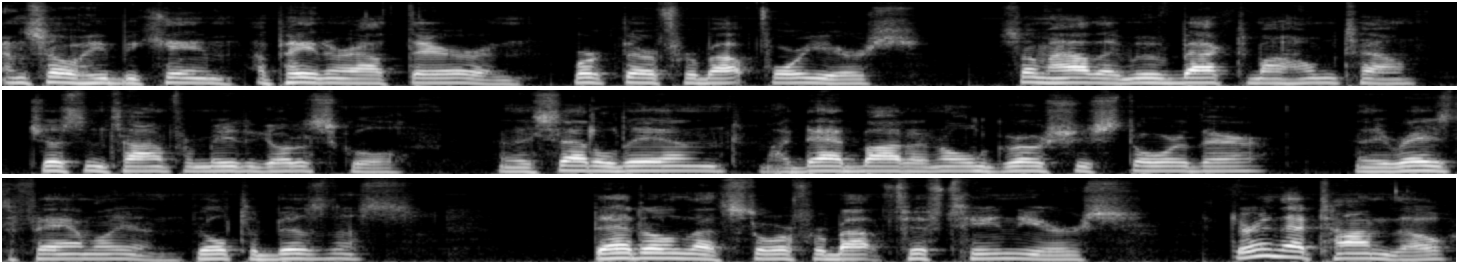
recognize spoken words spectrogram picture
And so he became a painter out there and worked there for about four years. Somehow they moved back to my hometown just in time for me to go to school and they settled in. My dad bought an old grocery store there, and they raised a family and built a business. Dad owned that store for about 15 years. During that time, though,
